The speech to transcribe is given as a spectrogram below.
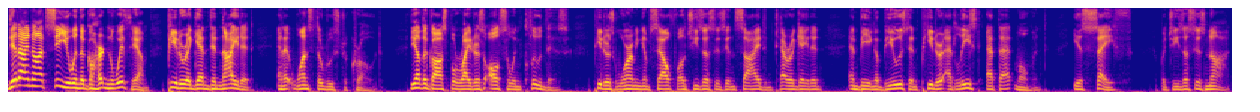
Did I not see you in the garden with him? Peter again denied it, and at once the rooster crowed. The other gospel writers also include this. Peter's warming himself while Jesus is inside, interrogated and being abused, and Peter, at least at that moment, is safe, but Jesus is not.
